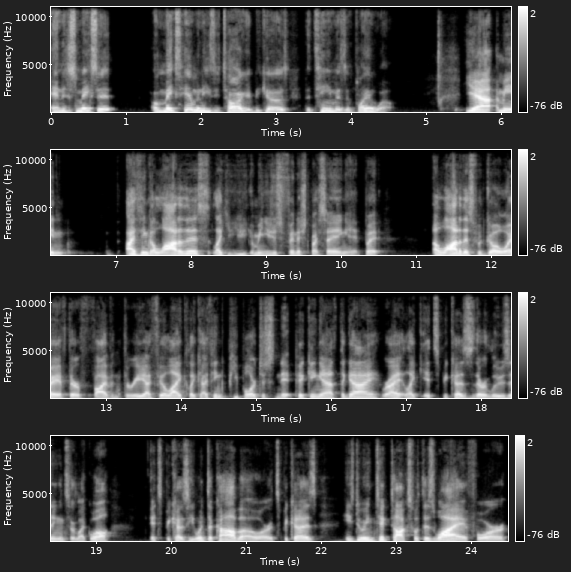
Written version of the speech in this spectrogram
and it just makes it or makes him an easy target because the team isn't playing well. Yeah, I mean, I think a lot of this, like you, I mean, you just finished by saying it, but a lot of this would go away if they're five and three. I feel like, like I think people are just nitpicking at the guy, right? Like it's because they're losing, and so like, well, it's because he went to Cabo, or it's because he's doing TikToks with his wife, or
